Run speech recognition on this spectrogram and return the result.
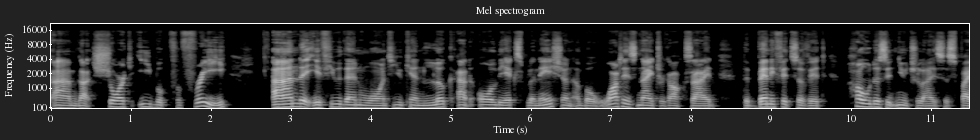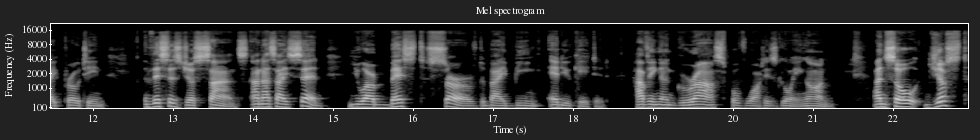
um, that short ebook for free. And if you then want you can look at all the explanation about what is nitric oxide the benefits of it how does it neutralize the spike protein. This is just science. And as i said you are best served by being educated having a grasp of what is going on and so, just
